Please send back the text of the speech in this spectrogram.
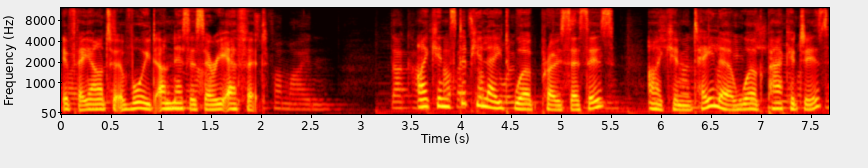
if they are to avoid unnecessary effort. I can stipulate work processes, I can tailor work packages,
